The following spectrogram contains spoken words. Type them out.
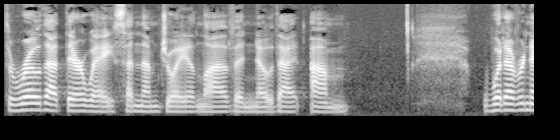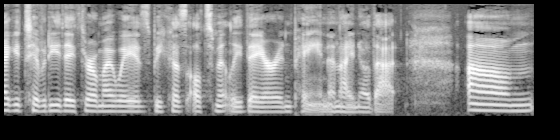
throw that their way, send them joy and love, and know that um, whatever negativity they throw my way is because ultimately they are in pain, and I know that. Um,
